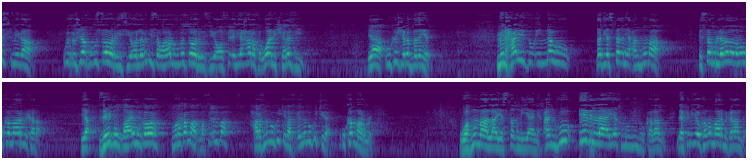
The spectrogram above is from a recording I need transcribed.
ismiga wuxuu sheekhu u soo horreysiiyey oo labadiisa walaal uga soo horreysiiyey oo ficil iyo xarafa waa lisharafi ya uu ka sharaf badan yahay min xayu inahu qad yastagni canhuma isagu labadoodaba uu ka maarmi karaa ya zaydun qaa'imun ka war muna ka maarma ficil ba xarafna mu ku jira ficilna mu ku jira uu ka maarmay. Wa huma laa yastagniyaani canhu id laa yaklu minhu kalaamu. Lakin iyago kama maarmi karaan de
